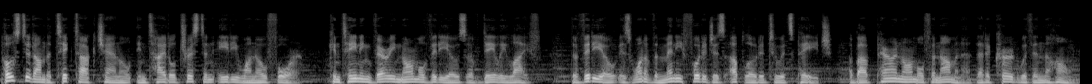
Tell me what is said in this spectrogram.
Posted on the TikTok channel entitled Tristan8104, containing very normal videos of daily life, the video is one of the many footages uploaded to its page, about paranormal phenomena that occurred within the home.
